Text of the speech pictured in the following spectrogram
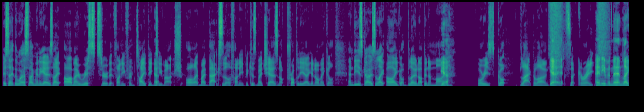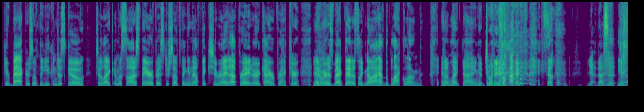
It's like the worst I'm gonna get is like, oh, my wrists are a bit funny from typing too much, or like my back's a little funny because my chair's not properly ergonomical. And these guys are like, oh, he got blown up in a mine, Yeah. or he's got black lung. Yeah. it's like great. And even then, like your back or something, you can just go to like a massage therapist or something and they'll fix you right up, right? Or a chiropractor. And whereas back then it's like, no, I have the black lung and I'm like dying at 25. Yeah, that's it. yeah.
